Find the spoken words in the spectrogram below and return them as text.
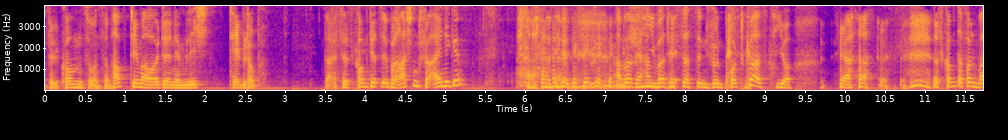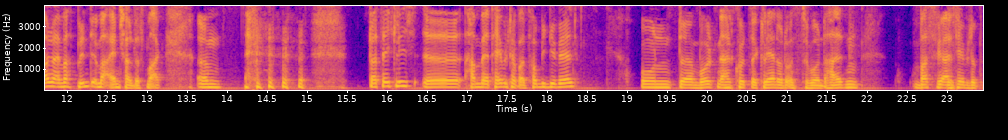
Und willkommen zu unserem Hauptthema heute, nämlich Tabletop. Das, das kommt jetzt überraschend für einige. Aber haben, was ist das denn für ein Podcast hier? Ja, das kommt davon, weil du einfach blind immer einschaltest, Marc. Ähm, tatsächlich äh, haben wir Tabletop als Hobby gewählt und äh, wollten halt kurz erklären oder uns darüber unterhalten, was wir das, an Tabletop.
